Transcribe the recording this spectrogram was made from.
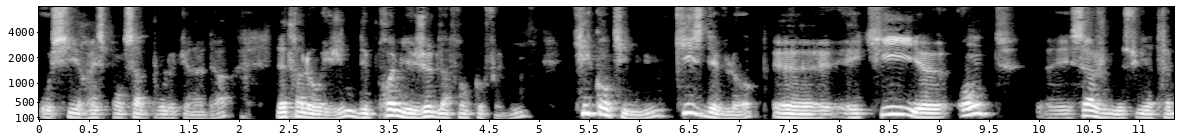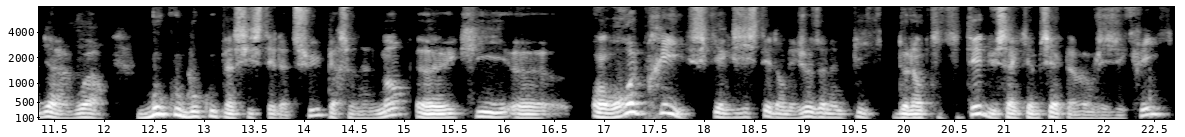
aussi responsable pour le Canada, d'être à l'origine des premiers jeux de la francophonie qui continuent, qui se développent et qui ont, et ça je me souviens très bien avoir beaucoup, beaucoup insisté là-dessus, personnellement, euh, qui euh, ont repris ce qui existait dans les Jeux olympiques de l'Antiquité, du 5e siècle avant Jésus-Christ,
